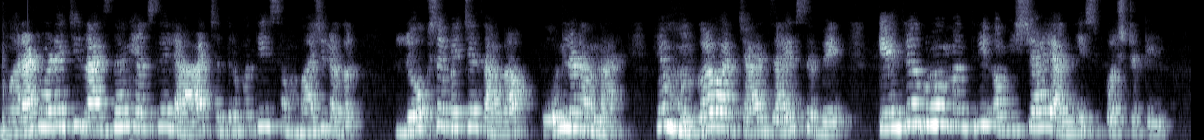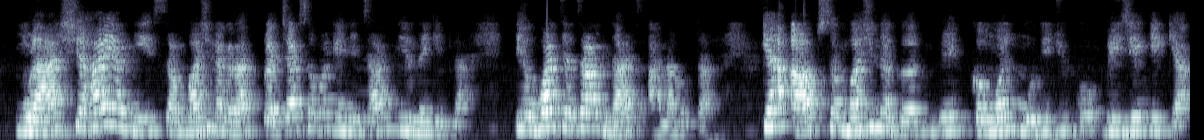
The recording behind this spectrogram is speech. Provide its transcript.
मराठवाड्याची राजधानी असलेल्या छत्रपती संभाजीनगर लोकसभेच्या जागा कोण लढवणार? हे मंगळवारच्या जाहीर सभेत केंद्रीय गृहमंत्री अमित शहा यांनी स्पष्ट केले. मुळात शहा यांनी संभाजीनगरात प्रचार सभा घेण्याचा निर्णय घेतला. तेव्हा त्याचा अंदाज आला होता. क्या आप संभाजीनगर में कमल मोदीजी को भेजेंगे क्या?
